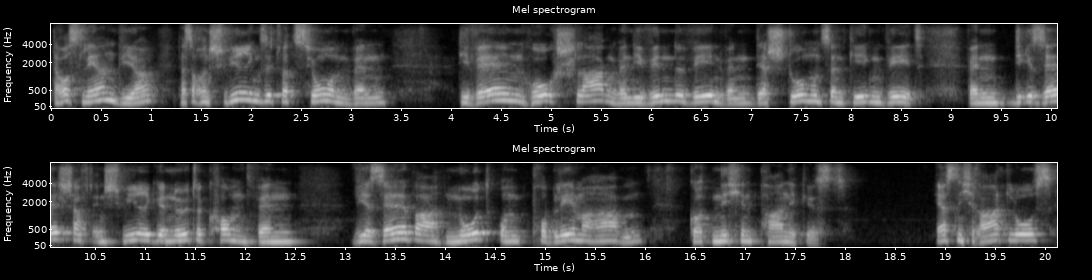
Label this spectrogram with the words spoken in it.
Daraus lernen wir, dass auch in schwierigen Situationen, wenn die Wellen hochschlagen, wenn die Winde wehen, wenn der Sturm uns entgegenweht, wenn die Gesellschaft in schwierige Nöte kommt, wenn wir selber Not und Probleme haben, Gott nicht in Panik ist. Er ist nicht ratlos,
